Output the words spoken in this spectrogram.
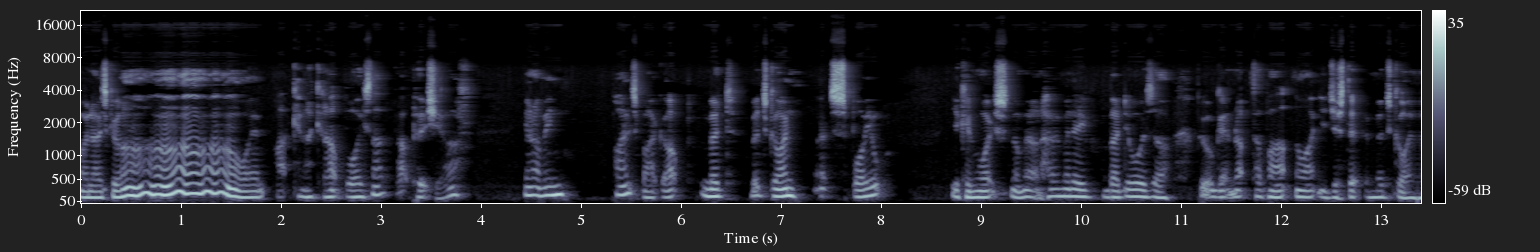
And I was going, oh, that kind of crap voice, that, that puts you off. You know what I mean? Pants back up, mid, mid's gone, it's spoilt. You can watch no matter how many videos of people getting ripped apart and all that, you just at the mid's gone.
